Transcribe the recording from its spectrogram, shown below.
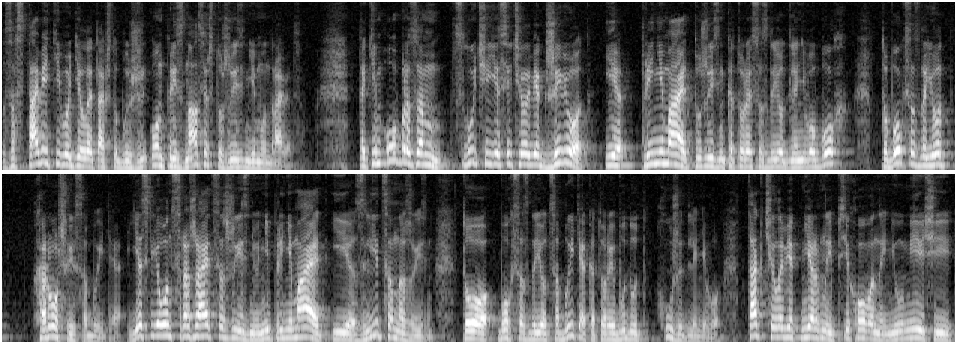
заставить его делать так, чтобы он признался, что жизнь ему нравится. Таким образом, в случае, если человек живет и принимает ту жизнь, которую создает для него Бог, то Бог создает хорошие события. Если он сражается с жизнью, не принимает и злится на жизнь, то Бог создает события, которые будут хуже для него. Так человек нервный, психованный, не умеющий,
